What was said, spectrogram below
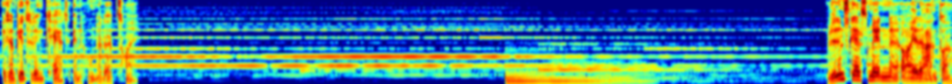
hvis han bliver til en kat, en hund eller et træ? Videnskabsmændene og alle andre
